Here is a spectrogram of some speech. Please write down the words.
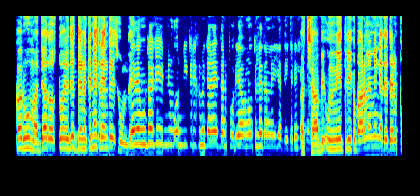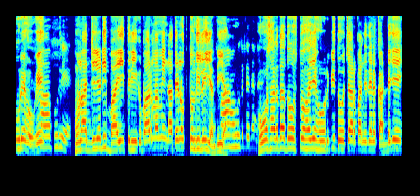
ਘਰੂ ਮੱਝਾ ਦੋਸਤੋ ਇਹਦੇ ਦਿਨ ਕਿੰਨੇ ਕਰੰਦੇ ਸੂਣਦੇ ਇਹਦੇ ਹੁਣ ਤਾਂ ਜੀ 19 ਤਰੀਕ ਨੂੰ ਜਿਹੜੇ ਦਿਨ ਪੂਰੇ ਆ ਹੁਣ ਉਤਲੇ ਦਿਨ ਲਈ ਜਾਂਦੀ ਜਿਹੜੇ ਲਈ ਅੱਛਾ ਵੀ 19 ਤਰੀਕ 12ਵੇਂ ਮਹੀਨੇ ਦੇ ਦਿਨ ਪੂਰੇ ਹੋ ਗਏ। ਹਾਂ ਪੂਰੇ ਆ। ਹੁਣ ਅੱਜ ਜਿਹੜੀ 22 ਤਰੀਕ 12ਵਾਂ ਮਹੀਨਾ ਦਿਨ ਉੱਤੋਂ ਦੀ ਲਈ ਜਾਂਦੀ ਆ। ਹਾਂ ਹੁਣ ਉਤਲੇ ਦਿਨ। ਹੋ ਸਕਦਾ ਦੋਸਤੋ ਹਜੇ ਹੋਰ ਵੀ 2-4-5 ਦਿਨ ਕੱਢ ਜੇ।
